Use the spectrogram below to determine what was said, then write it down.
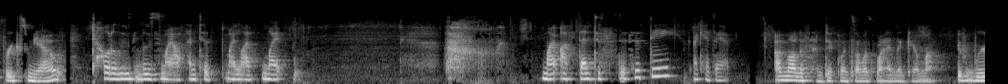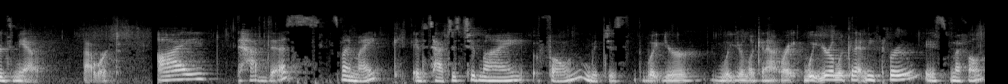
Freaks me out. Totally lose my authentic, my life, my, my authenticity. I can't say it. I'm not authentic when someone's behind the camera. It weirds me out. That worked. I have this. It's my mic. It attaches to my phone, which is what you're what you're looking at, right? What you're looking at me through is my phone,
